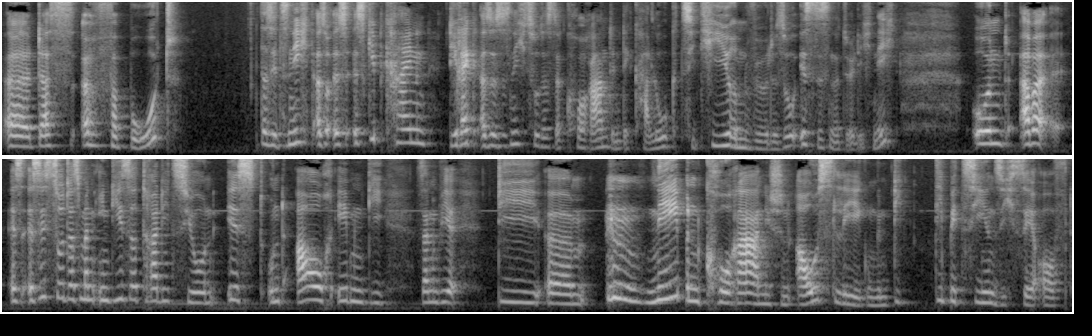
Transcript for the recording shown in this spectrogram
äh, das äh, Verbot das jetzt nicht, also es, es gibt keinen direkt, also es ist nicht so, dass der Koran den Dekalog zitieren würde, so ist es natürlich nicht. Und, aber es, es ist so, dass man in dieser Tradition ist und auch eben die, sagen wir, die ähm, nebenkoranischen Auslegungen, die, die beziehen sich sehr oft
